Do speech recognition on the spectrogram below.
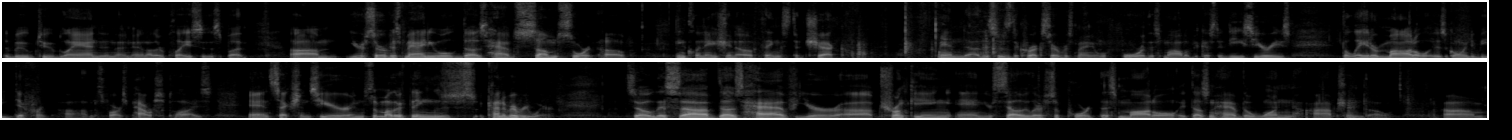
the boob tube land and, and other places, but um, your service manual does have some sort of inclination of things to check. And uh, this is the correct service manual for this model because the D series, the later model, is going to be different um, as far as power supplies and sections here and some other things kind of everywhere. So this uh, does have your uh, trunking and your cellular support, this model. It doesn't have the one option though. Um,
